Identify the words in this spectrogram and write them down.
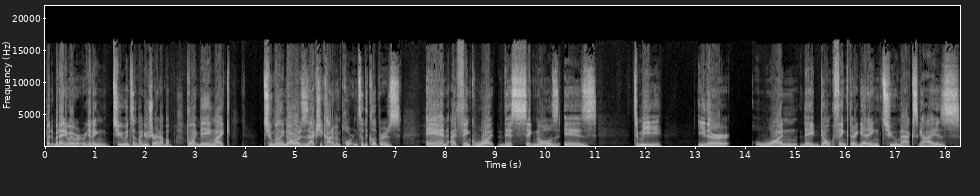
But but anyway, we're, we're getting too into the minutia right now. But point being, like two million dollars is actually kind of important to the Clippers, and I think what this signals is, to me, either one they don't think they're getting two max guys,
